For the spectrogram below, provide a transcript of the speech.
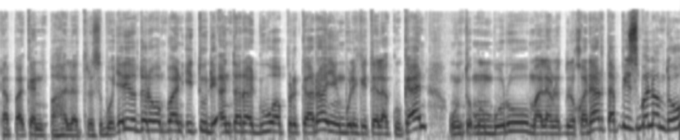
dapatkan pahala tersebut. Jadi tuan-tuan dan puan itu di antara dua perkara yang boleh kita lakukan untuk memburu malam Lailatul Qadar. Tapi sebelum tu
